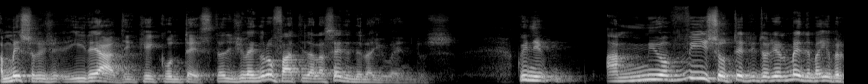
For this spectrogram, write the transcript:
ammesso che i reati che contesta dice, vengono fatti dalla sede della Juventus. Quindi a mio avviso territorialmente, ma io per,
